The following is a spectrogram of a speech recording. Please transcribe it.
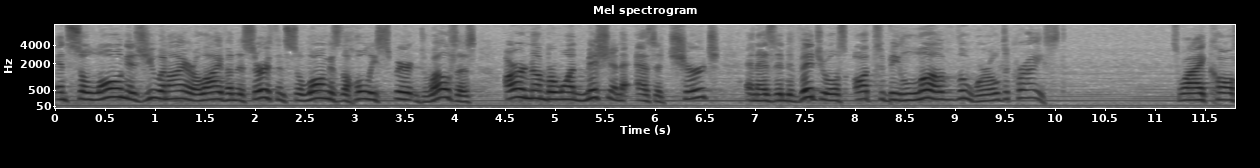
And so long as you and I are alive on this earth, and so long as the Holy Spirit dwells us, our number one mission as a church and as individuals ought to be love the world to Christ. That's why I call,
